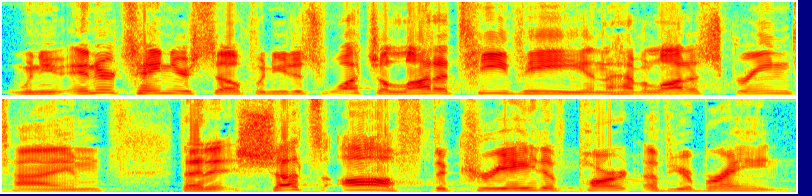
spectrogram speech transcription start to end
when you entertain yourself, when you just watch a lot of TV and have a lot of screen time, that it shuts off the creative part of your brain.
